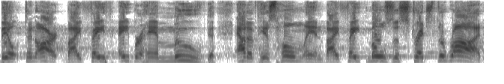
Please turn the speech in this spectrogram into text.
built an ark. By faith, Abraham moved out of his homeland. By faith, Moses stretched the rod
